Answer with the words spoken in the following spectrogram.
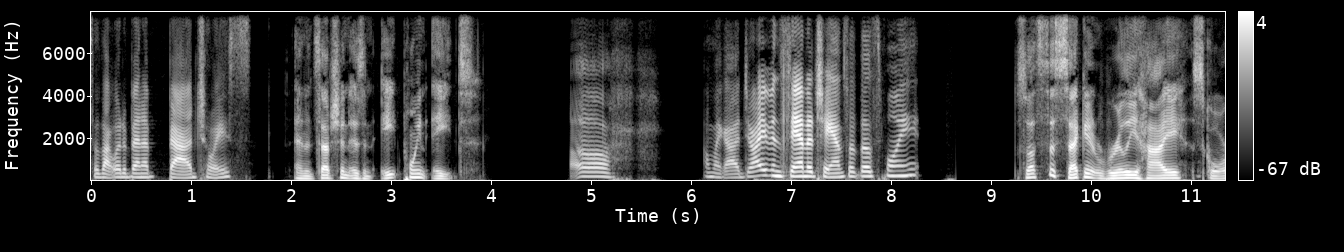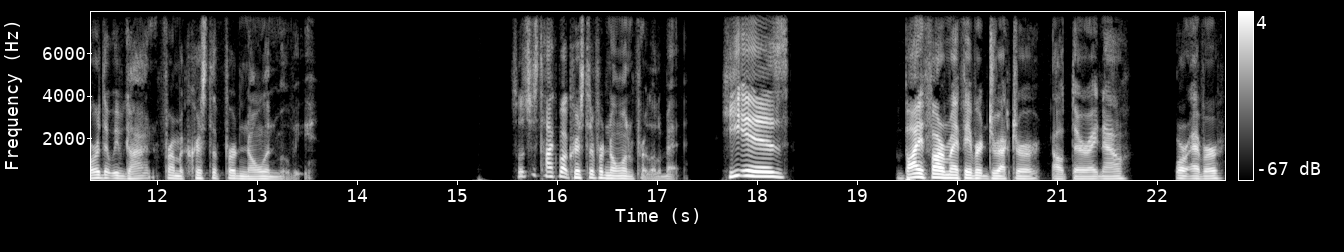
So that would have been a bad choice. And Inception is an 8.8. Ugh. Oh my God. Do I even stand a chance at this point? So that's the second really high score that we've gotten from a Christopher Nolan movie. So let's just talk about Christopher Nolan for a little bit. He is by far my favorite director out there right now, or ever.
